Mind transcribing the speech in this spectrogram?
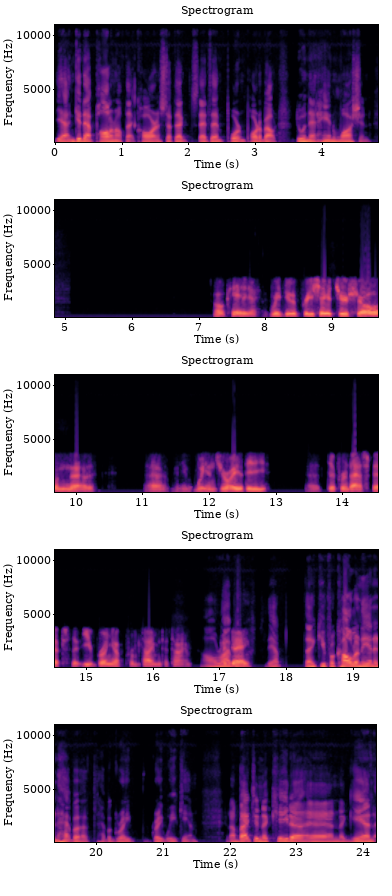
yeah, and get that pollen off that car and stuff. That's that's the important part about doing that hand washing. Okay, we do appreciate your show, and uh, uh, we enjoy the uh, different aspects that you bring up from time to time. All right, Good well, yep. Thank you for calling in, and have a have a great great weekend. And I'm back to Nikita, and again,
